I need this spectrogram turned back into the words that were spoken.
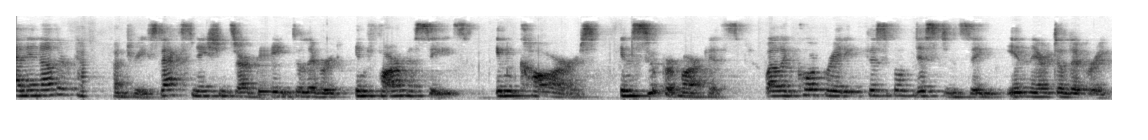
And in other countries, vaccinations are being delivered in pharmacies, in cars, in supermarkets, while incorporating physical distancing in their delivery.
